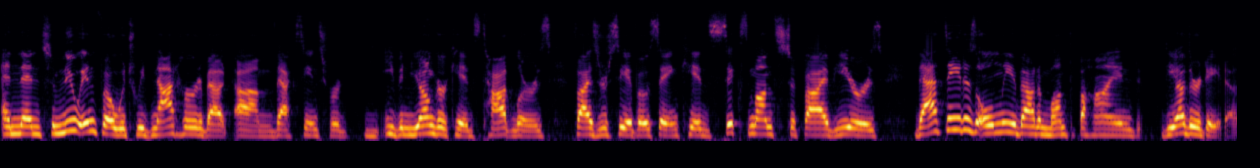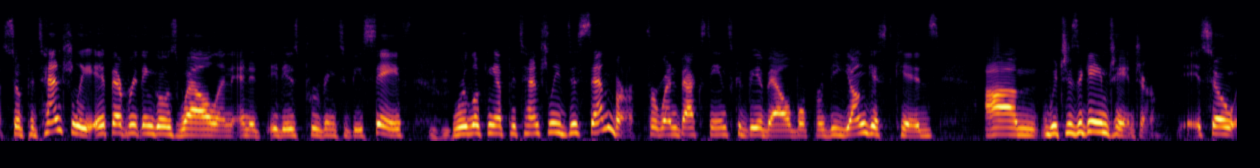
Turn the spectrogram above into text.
And then some new info, which we'd not heard about um, vaccines for even younger kids, toddlers. Pfizer CFO saying kids six months to five years. That data is only about a month behind the other data. So potentially, if everything goes well and, and it, it is proving to be safe, mm-hmm. we're looking at potentially December for when vaccines could be available for the youngest kids um, which is a game changer. So,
